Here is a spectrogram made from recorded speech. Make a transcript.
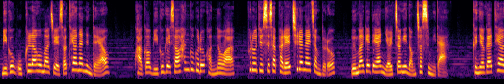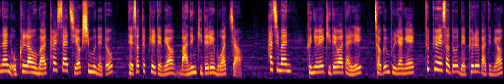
미국 오클라호마주에서 태어났는데요. 과거 미국에서 한국으로 건너와 프로듀스 사팔에 출연할 정도로 음악에 대한 열정이 넘쳤습니다. 그녀가 태어난 오클라호마 털사 지역 신문에도 대서특필되며 많은 기대를 모았죠. 하지만 그녀의 기대와 달리 적은 분량의 투표에서도 4표를 받으며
